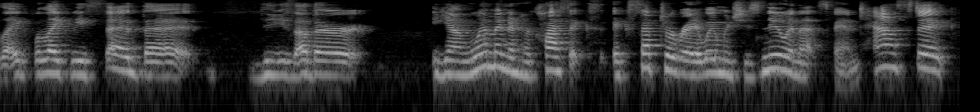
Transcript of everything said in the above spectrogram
like like we said, that these other young women in her class accept her right away when she's new, and that's fantastic.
